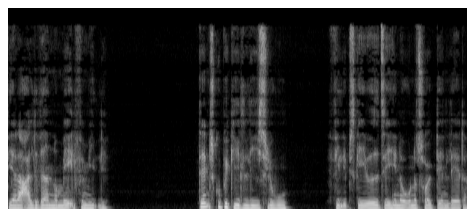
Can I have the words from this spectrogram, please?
Vi har da aldrig været en normal familie. Den skulle Birgitte lige sluge. Philip skævede til hende og undertrykte en latter.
